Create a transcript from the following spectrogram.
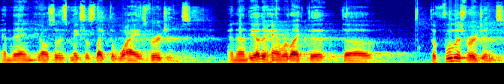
And then, you know, so this makes us like the wise virgins And on the other hand, we're like the, the, the foolish virgins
